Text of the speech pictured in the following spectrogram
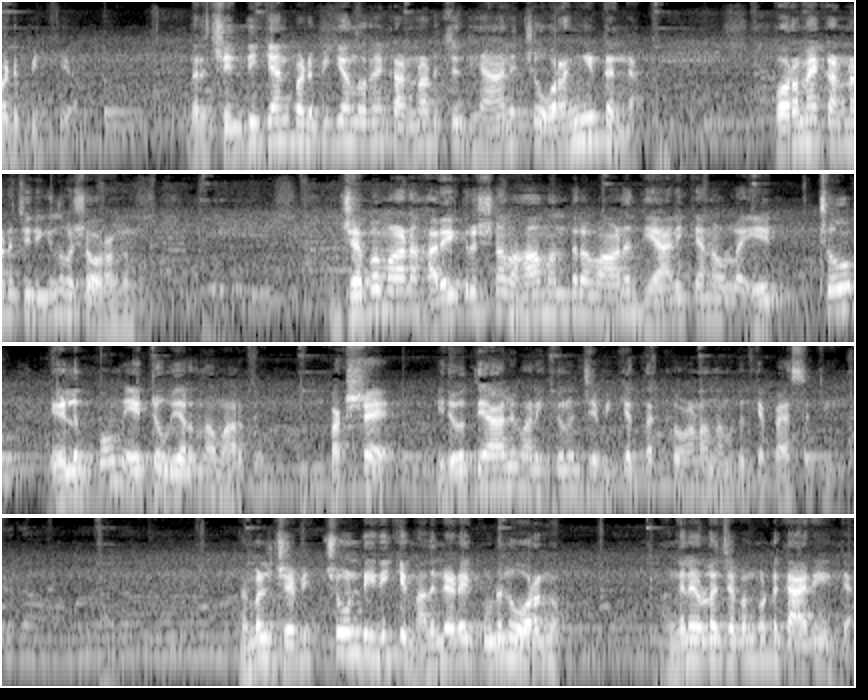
പഠിപ്പിക്കുക. അന്നേരം ചിന്തിക്കാൻ പഠിപ്പിക്കുക എന്ന് പറഞ്ഞാൽ കണ്ണടച്ച് ധ്യാനിച്ച് ഉറങ്ങിയിട്ടല്ല. പുറമെ കണ്ണടച്ചിരിക്കുന്നു പക്ഷെ ഉറങ്ങുന്നു. ജപമാണ് ഹരേ കൃഷ്ണ മഹാമന്ത്രമാണ് ധ്യാനിക്കാനുള്ള ഏറ്റവും എളുപ്പവും ഏറ്റവും ഉയർന്ന മാർഗവും. പക്ഷേ ഇരുപത്തിനാല് മണിക്കൂറും ജപിക്കത്തക്കവണ്ണം നമുക്ക് കപ്പാസിറ്റി ഇല്ല. നമ്മൾ ജപിച്ചുകൊണ്ടിരിക്കും അതിന്റെ ഇടയിൽ കൂടുതൽ ഉറങ്ങും. അങ്ങനെയുള്ള ജപം കൊണ്ട് കാര്യമില്ല.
